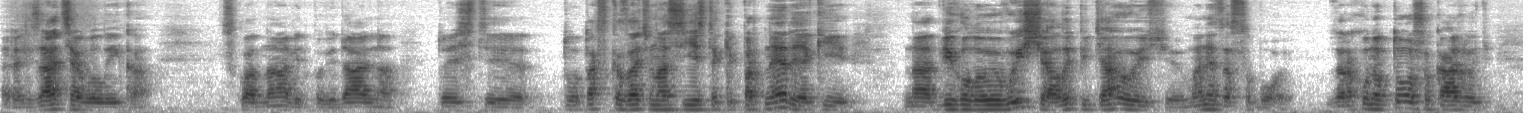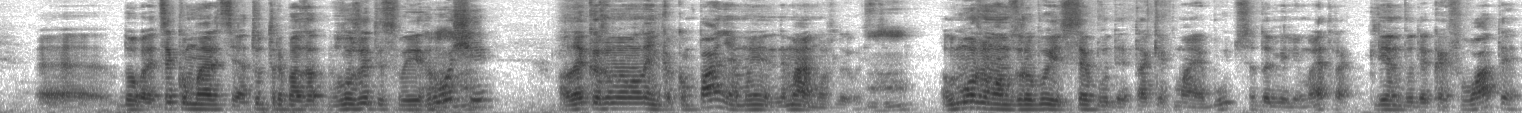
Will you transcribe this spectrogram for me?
реалізація велика, складна, відповідальна. Тобто, е, то так сказати, у нас є такі партнери, які на дві голови вище, але підтягують мене за собою. За рахунок того, що кажуть, е, добре, це комерція, тут треба вложити свої гроші. Але я кажу, ми маленька компанія, ми не маємо можливості. Ага. Але можемо вам зробити, все буде так, як має бути, все до міліметра. Клієнт буде кайфувати,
